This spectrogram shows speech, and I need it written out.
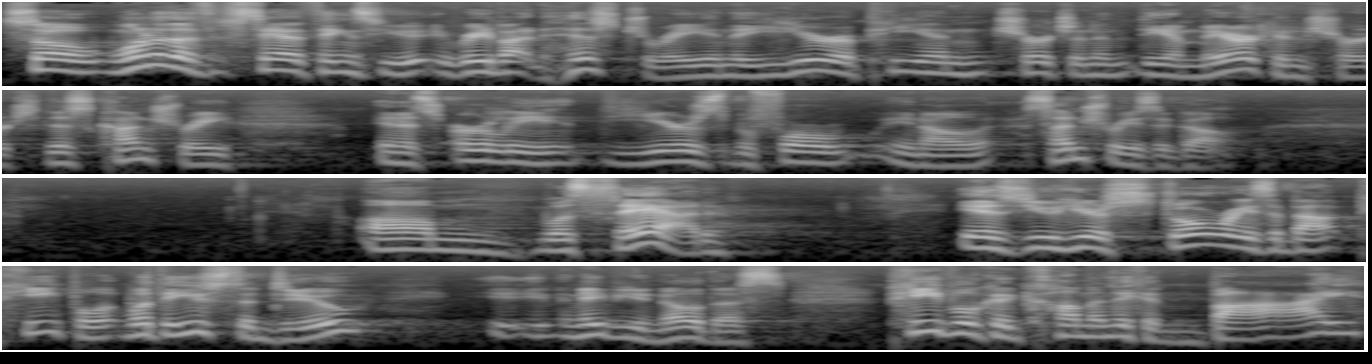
So, one of the sad things you read about in history, in the European church and in the American church, this country, in its early years before, you know, centuries ago, um, was sad is you hear stories about people, what they used to do, maybe you know this, people could come and they could buy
